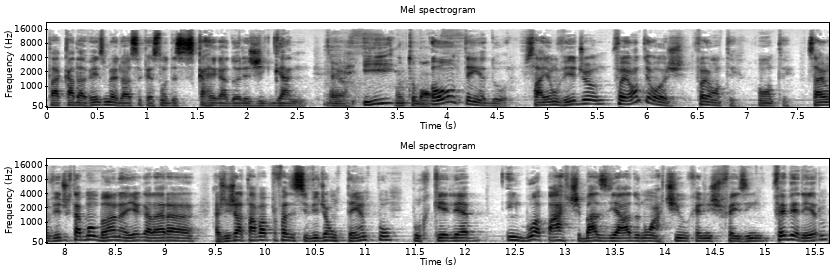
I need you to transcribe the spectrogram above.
Tá cada vez melhor essa questão desses carregadores de GAN. É, e muito bom. ontem, Edu, saiu um vídeo. Foi ontem ou hoje? Foi ontem. Ontem. Saiu um vídeo que tá bombando aí, a galera. A gente já tava pra fazer esse vídeo há um tempo, porque ele é em boa parte baseado num artigo que a gente fez em fevereiro,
